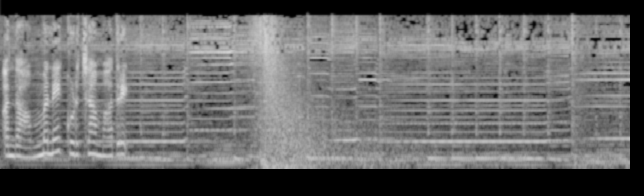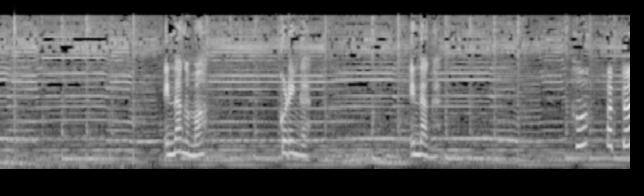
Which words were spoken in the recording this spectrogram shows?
அந்த அம்மனே குடிச்சா மாதிரி. இந்தாங்கம்மா. குடிங்க. இந்தாங்க. அத்தை.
